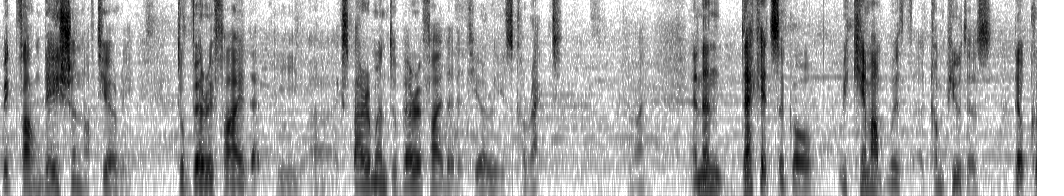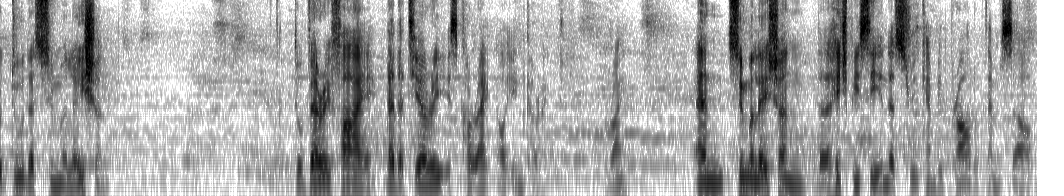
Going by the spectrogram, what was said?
big foundation of theory to verify that the uh, experiment to verify that the theory is correct, right? And then decades ago, we came up with uh, computers that could do the simulation to verify that the theory is correct or incorrect, right? And simulation, the HPC industry can be proud of themselves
